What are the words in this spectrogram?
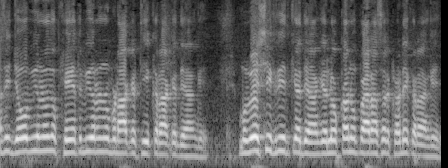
ਅਸੀਂ ਜੋ ਵੀ ਉਹਨਾਂ ਨੂੰ ਖੇਤ ਵੀ ਉਹਨਾਂ ਨੂੰ ਬਣਾ ਕੇ ਠੀਕ ਕਰਾ ਕੇ ਦੇਵਾਂਗੇ ਮਵੇਸ਼ੀ ਖਰੀਦ ਕੇ ਦੇਵਾਂਗੇ ਲੋਕਾਂ ਨੂੰ ਪੈਰਾਂ ਸਿਰ ਖੜੇ ਕਰਾਂਗੇ।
